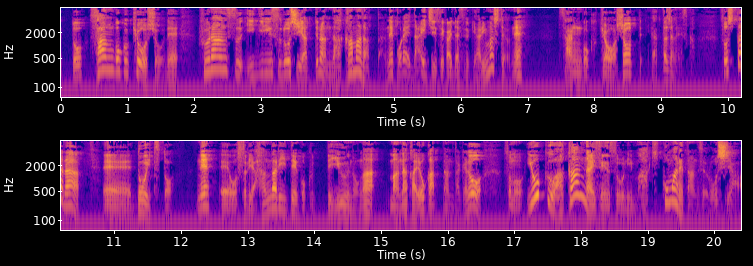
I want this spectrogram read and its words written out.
ー、と、三国協商で、フランス、イギリス、ロシアってのは仲間だったよね。これ、第一次世界大戦の時やりましたよね。三国協商ってやったじゃないですか。そしたら、えー、ドイツと、ね、えー、オーストリア、ハンガリー帝国っていうのが、まあ仲良かったんだけど、その、よくわかんない戦争に巻き込まれたんですよ、ロシア。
